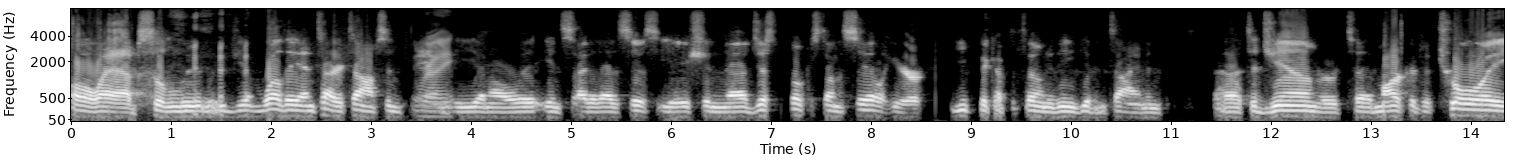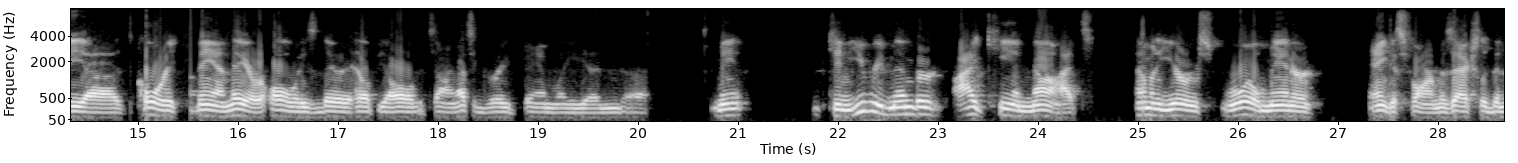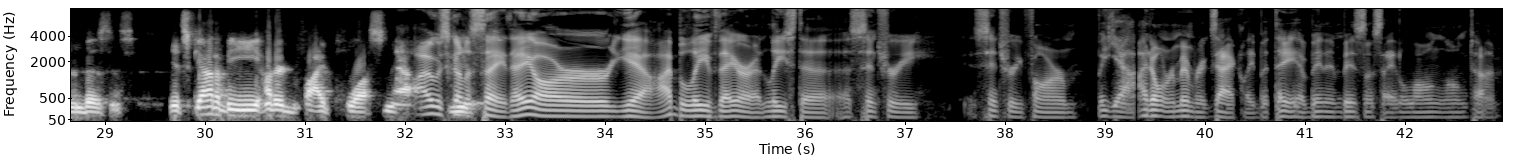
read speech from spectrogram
Oh, absolutely, Jim. Well, the entire Thompson family, right. you know, inside of that association, uh, just focused on the sale here. You pick up the phone at any given time and uh, to Jim or to Mark or to Troy, uh, Corey, man, they are always there to help you all the time. That's a great family, and uh, man, can you remember? I cannot. How many years Royal Manor Angus Farm has actually been in business? It's got to be 105 plus now. I was going to say they are. Yeah, I believe they are at least a, a century century farm. But yeah, I don't remember exactly, but they have been in business a long, long time.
